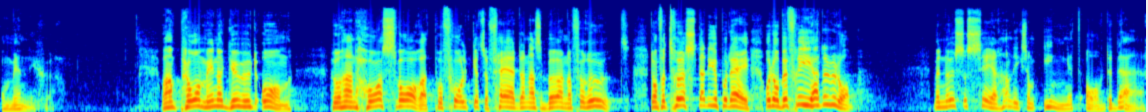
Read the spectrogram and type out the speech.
och människor. Och han påminner Gud om hur han har svarat på folkets och fädernas böner förut. De förtröstade ju på dig och då befriade du dem. Men nu så ser han liksom inget av det där.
